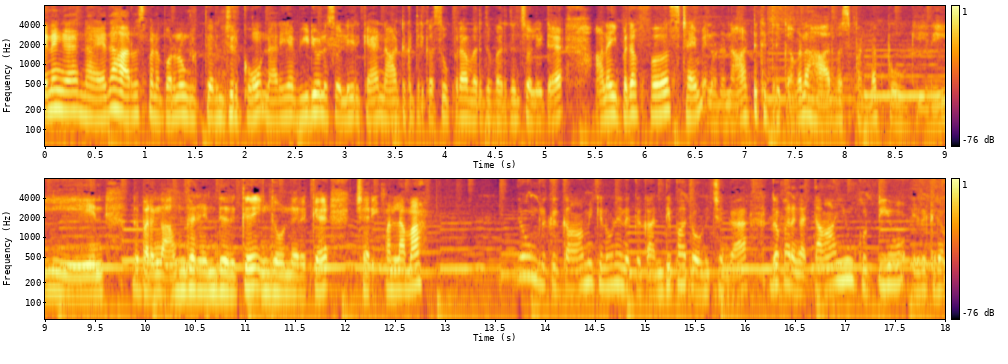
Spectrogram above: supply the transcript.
என்னங்க நான் எதை ஹார்வெஸ்ட் பண்ண போகிறேன்னு உங்களுக்கு தெரிஞ்சிருக்கும். நிறைய வீடியோவில் சொல்லியிருக்கேன். நாட்டு கத்திரிக்காய் சூப்பராக வருது வருதுன்னு சொல்லிட்டு. ஆனால் இப்போ தான் ஃபர்ஸ்ட் டைம் என்னோட நாட்டு கத்திரிக்காவை நான் ஹார்வெஸ்ட் பண்ண போகிறேன். இது பாருங்க அங்கே ரெண்டு இருக்குது இங்கே ஒன்று இருக்குது சரி பண்ணலாமா? இது உங்களுக்கு காமிக்கணும்னு எனக்கு கண்டிப்பாக தோணுச்சுங்க. இதோ பாருங்க தாயும் குட்டியும் இருக்கிற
